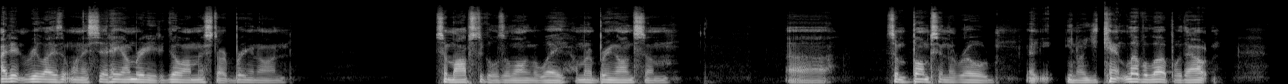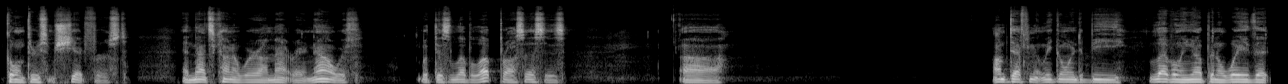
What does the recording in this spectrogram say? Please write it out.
I didn't realize that when I said hey I'm ready to go. I'm going to start bringing on some obstacles along the way. I'm going to bring on some uh some bumps in the road. You know you can't level up without going through some shit first and that's kind of where I'm at right now with with this level up process is uh I'm definitely going to be leveling up in a way that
